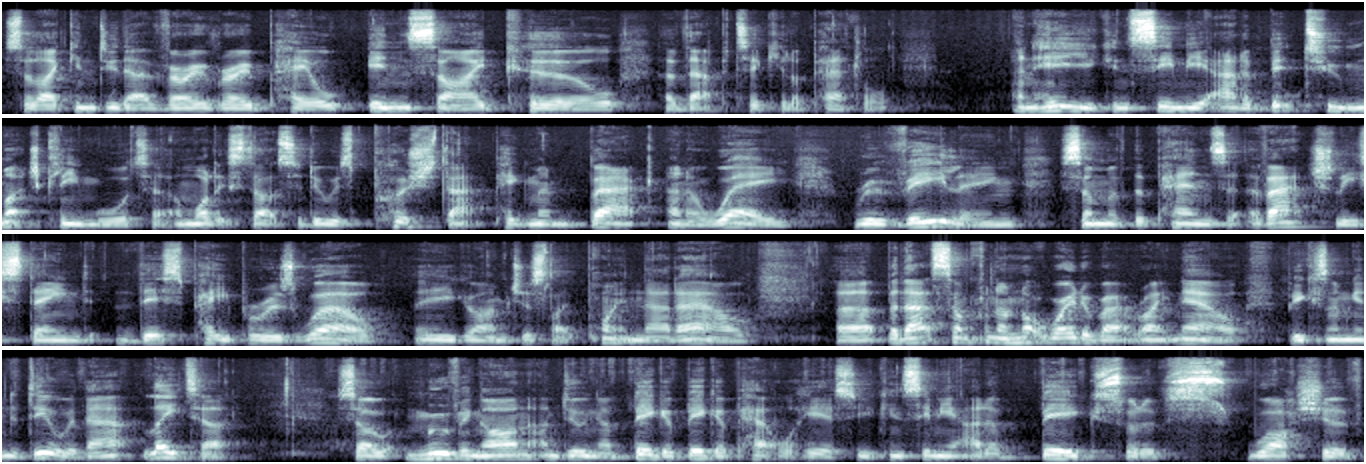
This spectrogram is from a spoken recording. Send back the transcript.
so that I can do that very, very pale inside curl of that particular petal. And here you can see me add a bit too much clean water and what it starts to do is push that pigment back and away, revealing some of the pens that have actually stained this paper as well. There you go, I'm just like pointing that out. Uh, but that's something I'm not worried about right now because I'm going to deal with that later. So moving on, I'm doing a bigger, bigger petal here. So you can see me add a big sort of swash of,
